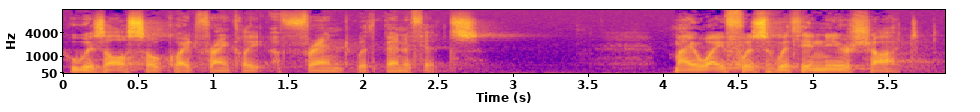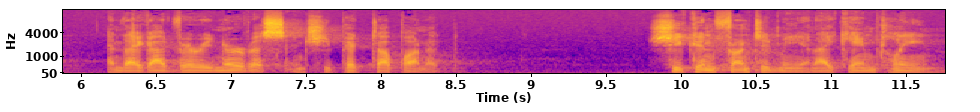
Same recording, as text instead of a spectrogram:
who was also, quite frankly, a friend with benefits. My wife was within earshot and I got very nervous, and she picked up on it. She confronted me, and I came clean.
